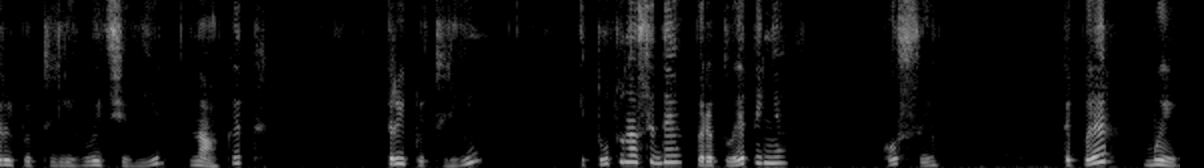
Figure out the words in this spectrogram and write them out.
Три петлі лицеві, накид, три петлі, і тут у нас іде переплетення коси. Тепер ми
